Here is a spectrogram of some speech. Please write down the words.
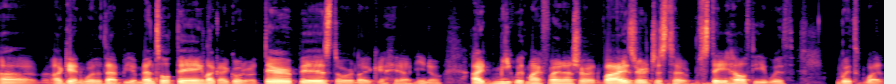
uh, again, whether that be a mental thing, like I go to a therapist, or like you know, I meet with my financial advisor just to stay healthy with with what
